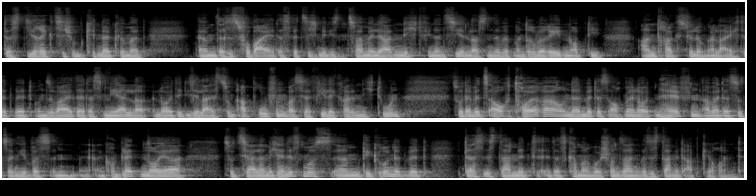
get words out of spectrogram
das direkt sich um Kinder kümmert, ähm, das ist vorbei. Das wird sich mit diesen zwei Milliarden nicht finanzieren lassen. Da wird man darüber reden, ob die Antragstellung erleichtert wird und so weiter, dass mehr Leute diese Leistung abrufen, was ja viele gerade nicht tun. So, dann wird es auch teurer und dann wird es auch mehr Leuten helfen, aber dass sozusagen hier was ein, ein komplett neuer sozialer Mechanismus ähm, gegründet wird, das ist damit, das kann man wohl schon sagen, das ist damit abgeräumt.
